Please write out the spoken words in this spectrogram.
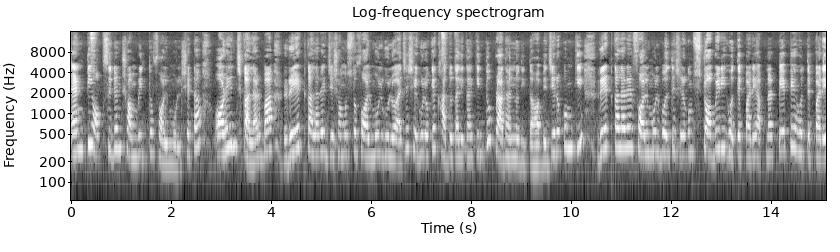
অ্যান্টি অক্সিডেন্ট সমৃদ্ধ ফলমূল। সেটা অরেঞ্জ কালার বা রেড কালারের যে সমস্ত ফলমূলগুলো আছে, সেগুলোকে খাদ্য তালিকায় কিন্তু প্রাধান্য দিতে হবে। যেরকম কি রেড কালারের ফলমূল বলতে সেরকম স্ট্রবেরি হতে পারে, আপনার পেঁপে হতে পারে,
